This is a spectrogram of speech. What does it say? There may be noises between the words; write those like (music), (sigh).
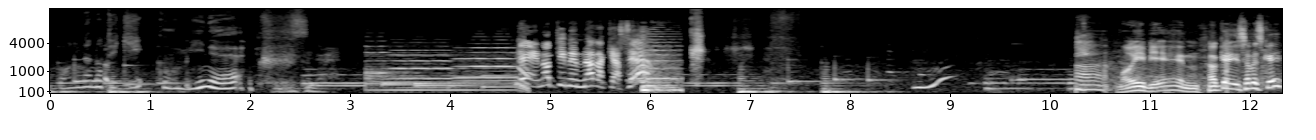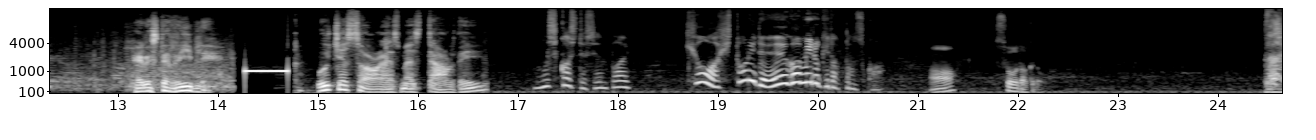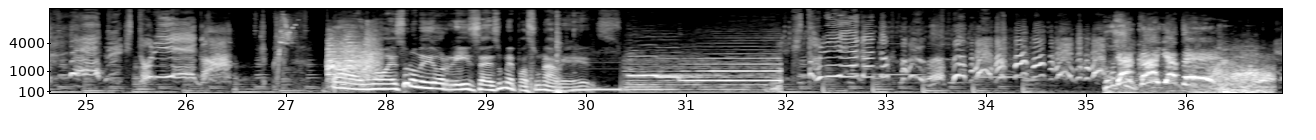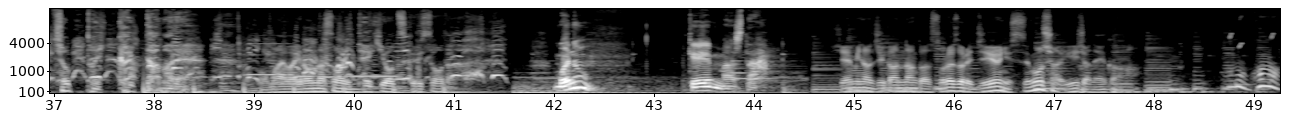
女の敵ゴミね。クズね。えのきねならきゃせああ、muy bien。OK、sabes qué? Eres ーブ。Muchas horas más tarde. もしかして先輩今日は一人で映画見る気だったんすかあそうだけど一人映画 Ay, no, eso no me dio risa, eso me pasó una vez. 一人映画とか ¡Ya cállate! ちょっと一回黙れお前はいろんな層に敵を作りそうだ Bueno, ¿qué más da? 趣味の時間なんかそれぞれ自由に過ごしゃいいじゃねえかほもほも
